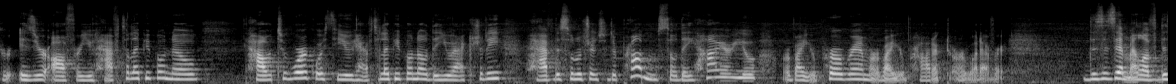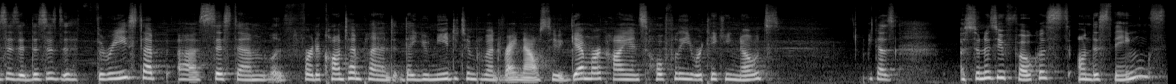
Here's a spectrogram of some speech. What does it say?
your, is your offer. You have to let people know how to work with you. You have to let people know that you actually have the solution to the problem so they hire you or buy your program or buy your product or whatever. This is it my love. This is it. This is the three step uh, system for the content plan that you need to implement right now so you get more clients. Hopefully you were taking notes because as soon as you focus on these things,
